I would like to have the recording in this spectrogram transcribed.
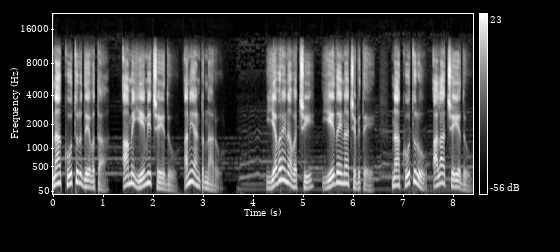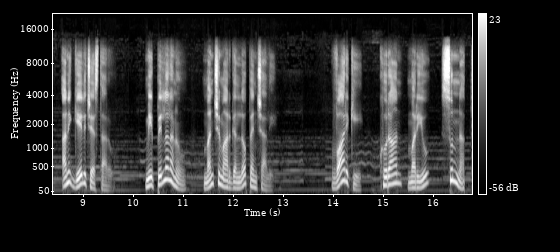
నా కూతురు దేవత ఆమె ఏమీ చేయదు అని అంటున్నారు. ఎవరైనా వచ్చి ఏదైనా చెబితే నా కూతురు అలా చేయదు అని గేలి చేస్తారు. మీ పిల్లలను మంచి మార్గంలో పెంచాలి. వారికి ఖురాన్ మరియు సున్నత్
